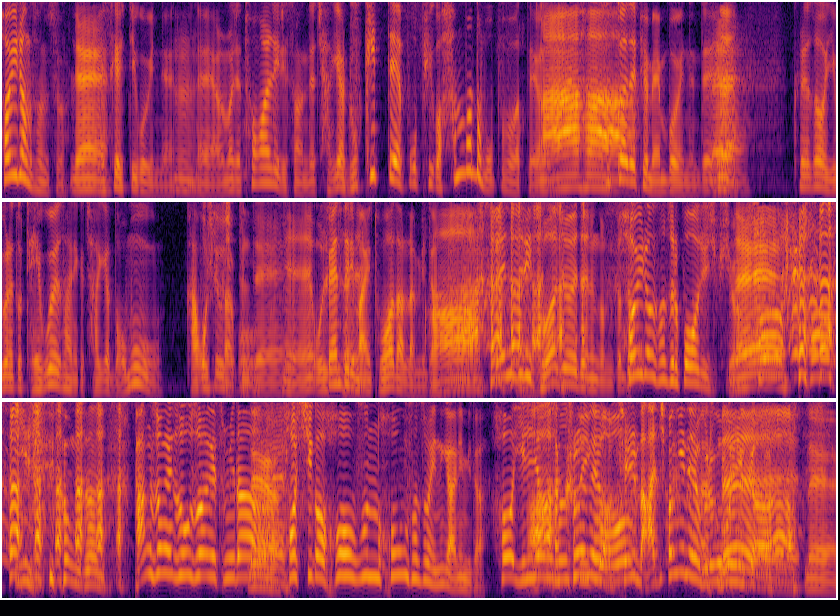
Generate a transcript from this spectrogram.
허일영 선수 네. SK에서 뛰고 있는 음. 네, 얼마 전에 통화할 일이 있었는데 자기가 루키 때 뽑히고 한 번도 못 뽑았대요. 아하. 국가대표 멤버였는데 네. 그래서 이번에 또 대구에서 하니까 자기가 너무 가고 싶다고 싶은데. 예. 팬들이 많이 도와달랍니다. 아, 팬들이 도와줘야 되는 겁니까? 허일영 선수를 뽑아주십시오. 네. 허 일영 선 방송에서 호소하겠습니다. 네, 허 씨가 허훈 허웅 선수만 있는 게 아닙니다. 허일영 아, 선수도 그러네요. 있고 제일 마청이네요. 그러고 네. 보니까. 네.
